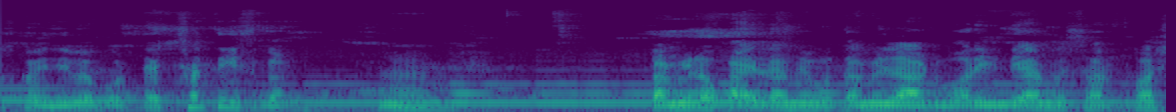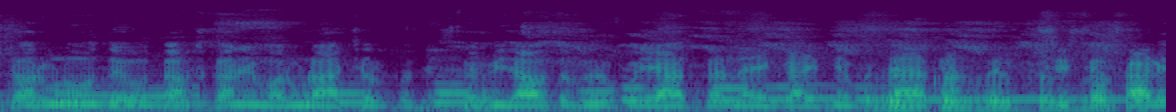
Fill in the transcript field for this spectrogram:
उसको हिंदी में बोलते हैं छत्तीसगढ़। हम्म, तमिलों का इलम है वो तमिलनाडु और इंडिया में सर फ़र्स्ट अरुणोदय होता है उसका नाम अरुणाचल प्रदेश। कभी जाओ तो मेरे को याद करना एक गाइड ने बताया था। सिस्टर साढ़े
